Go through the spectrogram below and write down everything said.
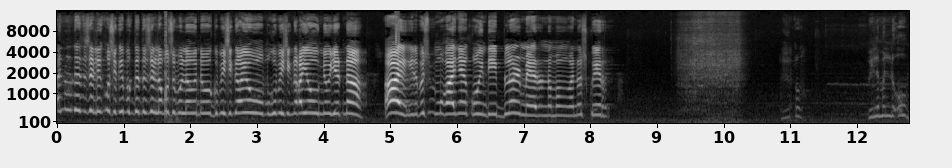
Anong dadasalin ko? Sige, magdadasal ako sa mga na gumising na kayo. Gumising na kayo. New Year na. Ay, ilabas mo mukha niya. Kung hindi blur, meron namang ano, square. Ano to? May laman loob.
